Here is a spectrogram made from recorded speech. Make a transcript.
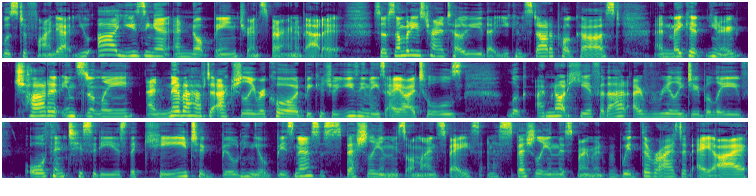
was to find out you are using it and not being transparent about it. So if somebody's trying to tell you that you can start a podcast and make it, you know, chart it instantly and never have to actually record because you're using these AI tools, look, I'm not here for that. I really do believe authenticity is the key to building your business, especially in this online space and especially in this moment with the rise of AI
